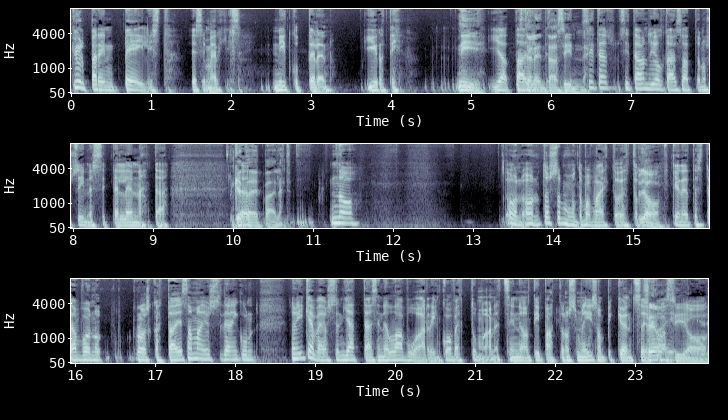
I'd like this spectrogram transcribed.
kylppärin peilistä esimerkiksi nitkuttelen irti. Niin, Ja, sitä sitten- lentää sinne. Sitä, sitä on joltain saattanut sinne sitten lennähtää. Ketä epäilet? No, on, on tuossa muutama vaihtoehto, Joo. keneltä sitä on voinut roiskahtaa. Ja sama, jos sitä niin kuin, se on ikävä, jos sen jättää sinne lavuaariin kovettumaan, että sinne on tipahtanut semmoinen isompi köntsä. joka Sellaisia, ei- joo.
